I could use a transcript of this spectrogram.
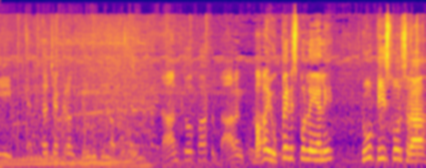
ఈ పెద్ద చక్రం తిరుగుతున్నప్పుడు దాంతో పాటు దారం కూడా. బాబాయ్ ఉప్పు ఎన్ని స్పూన్లు వేయాలి? టూ టీ స్పూన్స్ రా.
